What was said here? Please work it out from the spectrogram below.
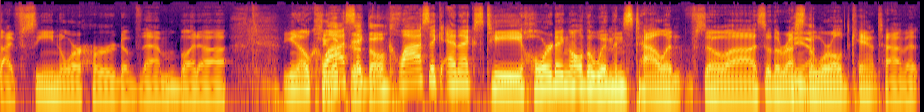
I've seen or heard of them, but uh, you know, classic, good, though. classic NXT hoarding all the women's talent, so uh, so the rest Yeah. of the world can't have it.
